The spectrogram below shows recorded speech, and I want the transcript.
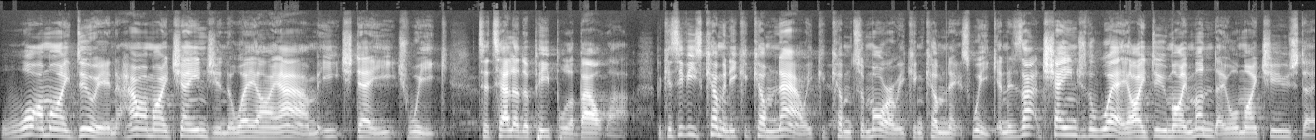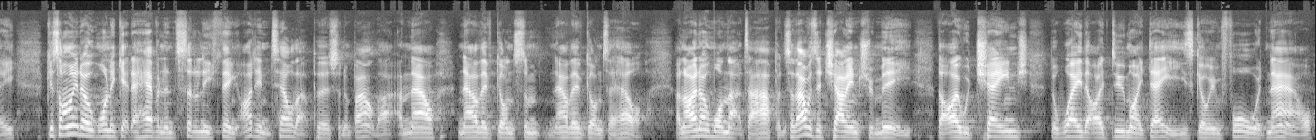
what am I doing? How am I changing the way I am each day, each week to tell other people about that? Because if he's coming, he could come now, he could come tomorrow, he can come next week. And does that change the way I do my Monday or my Tuesday? Because I don't want to get to heaven and suddenly think, I didn't tell that person about that, and now, now, they've gone some, now they've gone to hell. And I don't want that to happen. So that was a challenge for me that I would change the way that I do my days going forward now,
